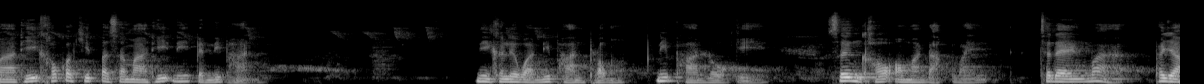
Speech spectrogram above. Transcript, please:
มาธิเขาก็คิดว่าสมาธินี้เป็นนิพพาน นี่เขาเรียกว่านิพพานพรหมนิพพานโลกีซึ่งเขาเอามาดักไว้ แสดงว่าพญา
